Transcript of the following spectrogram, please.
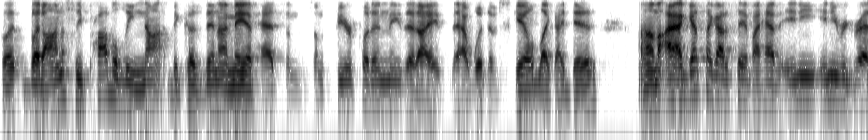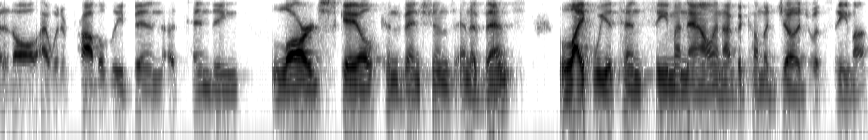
but but honestly, probably not because then I may have had some some fear put in me that I that I wouldn't have scaled like I did. Um, I, I guess I got to say, if I have any any regret at all, I would have probably been attending large scale conventions and events like we attend SEMA now, and I've become a judge with SEMA.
